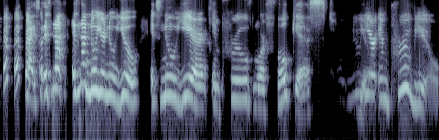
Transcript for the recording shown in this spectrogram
right. So it's not it's not New Year, New You. It's New Year, improved, more focused. New you. Year, improve you.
